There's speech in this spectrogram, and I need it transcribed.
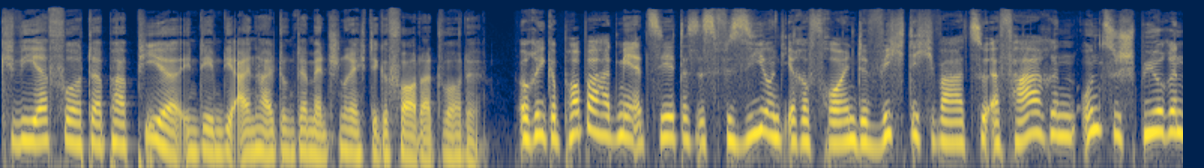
Querfurter Papier, in dem die Einhaltung der Menschenrechte gefordert wurde. Ulrike Popper hat mir erzählt, dass es für sie und ihre Freunde wichtig war, zu erfahren und zu spüren,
